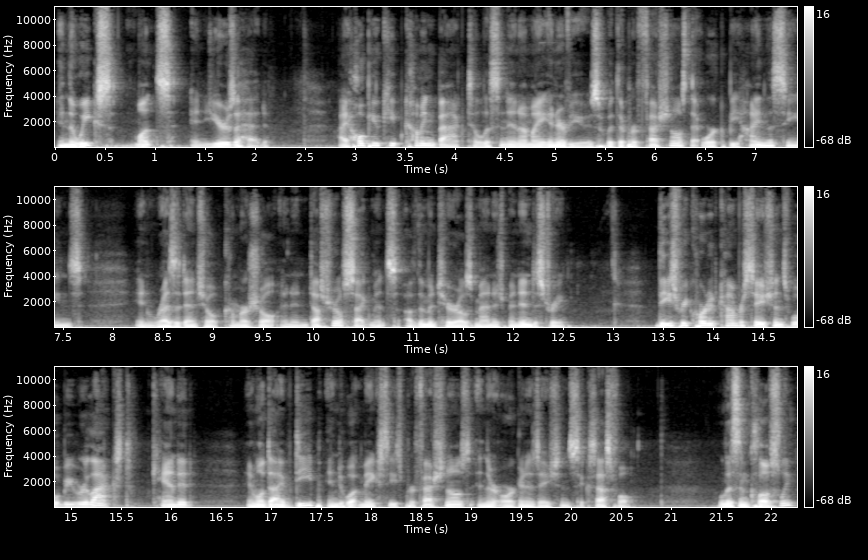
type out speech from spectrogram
In the weeks, months, and years ahead, I hope you keep coming back to listen in on my interviews with the professionals that work behind the scenes in residential, commercial, and industrial segments of the materials management industry. These recorded conversations will be relaxed, candid, and will dive deep into what makes these professionals and their organizations successful. Listen closely,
